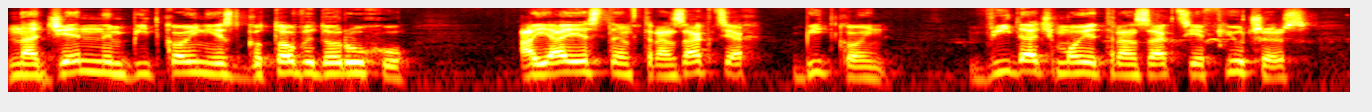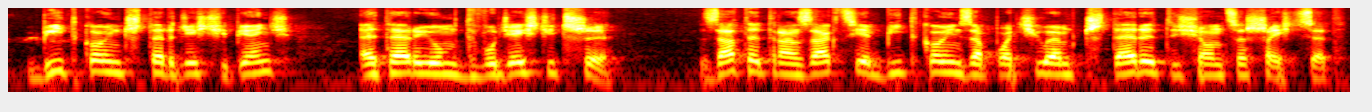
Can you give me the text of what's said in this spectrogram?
na dziennym Bitcoin jest gotowy do ruchu. A ja jestem w transakcjach Bitcoin. Widać moje transakcje futures. Bitcoin 45, Ethereum 23. Za te transakcje Bitcoin zapłaciłem 4600,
